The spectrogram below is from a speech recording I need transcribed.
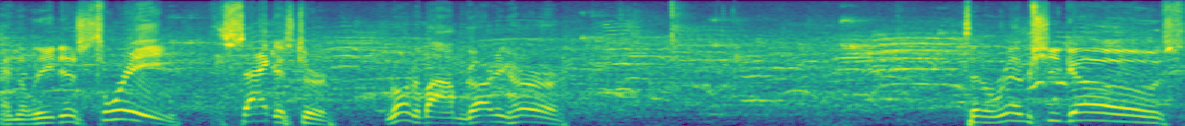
And the lead is three. Sagister, Rodenbaum guarding her. To the rim she goes.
